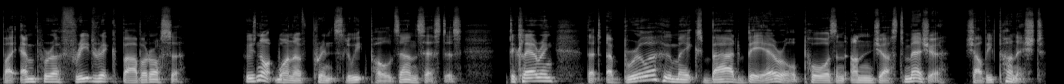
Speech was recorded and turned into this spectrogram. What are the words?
by Emperor Friedrich Barbarossa, who's not one of Prince Luitpold's ancestors, declaring that a brewer who makes bad beer or pours an unjust measure shall be punished.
